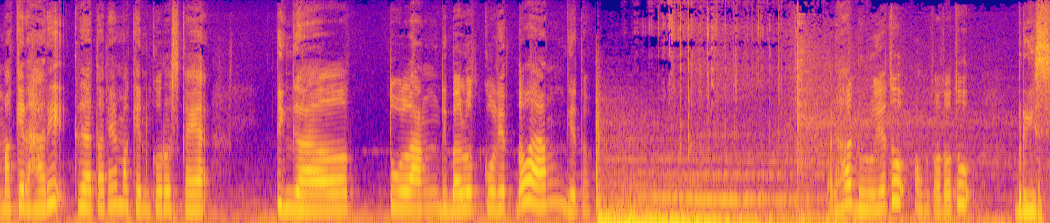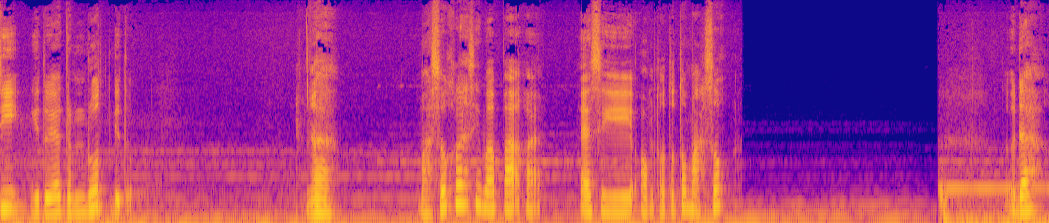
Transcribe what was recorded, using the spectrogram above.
makin hari kelihatannya makin kurus kayak tinggal tulang dibalut kulit doang gitu. Padahal dulunya tuh Om Toto tuh berisi gitu ya, gendut gitu. Nah, masuklah si bapak kan. Eh si Om Toto tuh masuk. Udah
